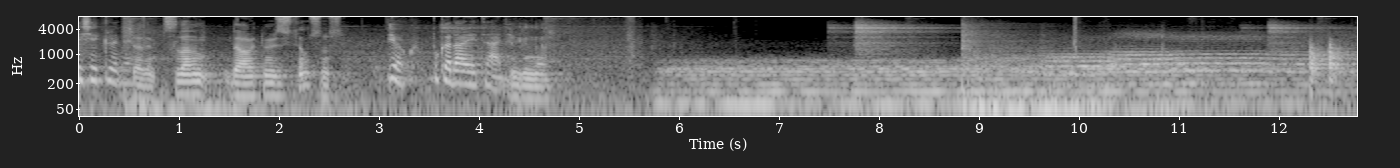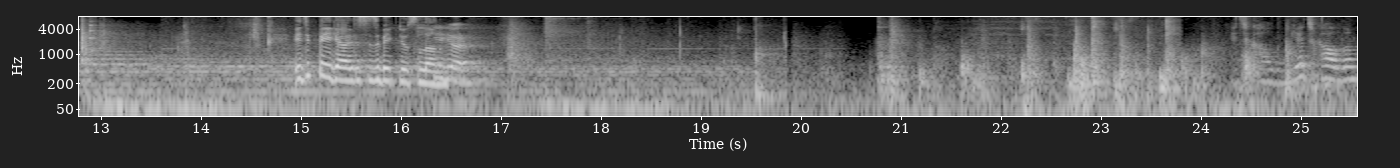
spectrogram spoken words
Teşekkür ederim. Rica ederim. Sıla Hanım devam etmemizi istiyor musunuz? Yok. Bu kadar yeterli. İyi günler. Edip Bey geldi sizi bekliyor Sıla Hanım. Geliyorum. Geç kaldım, geç kaldım.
